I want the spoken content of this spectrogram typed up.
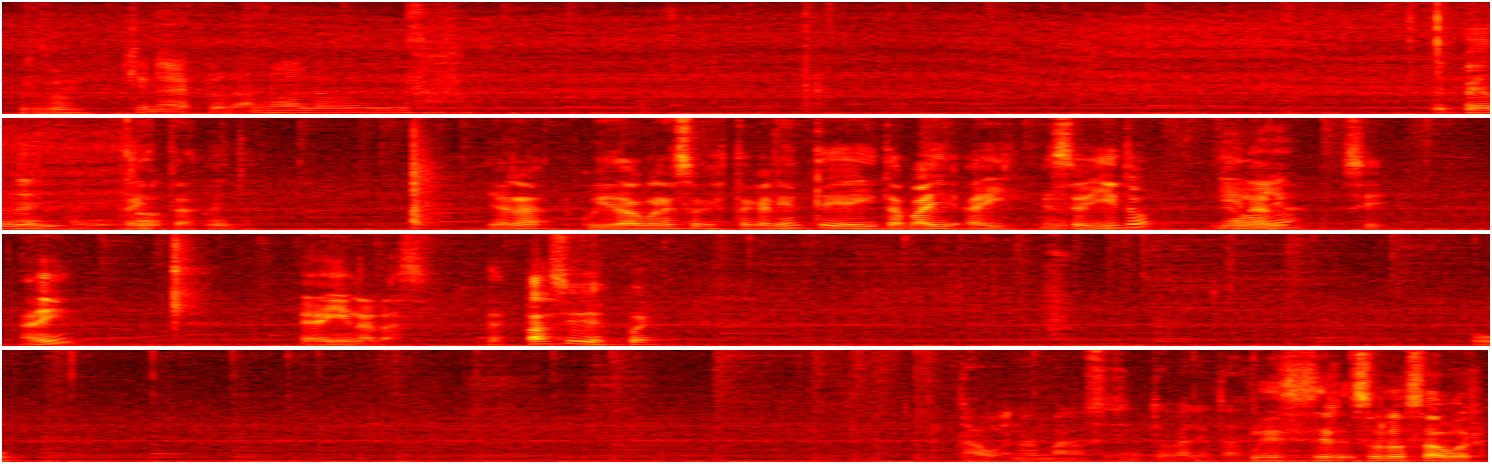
Perdón. ¿Quién va a explotarnos a la vez? ¿Estoy pegando? Ahí Oh, está. Ahí está. Y ahora, cuidado con eso que está caliente y ahí tapáis ahí, ese hoyito y ¿La inhala. Sí. Ahí. Y ahí inhalas. Despacio y después. Está bueno, hermano, se sintió caleta. Puede ser solo sabor.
